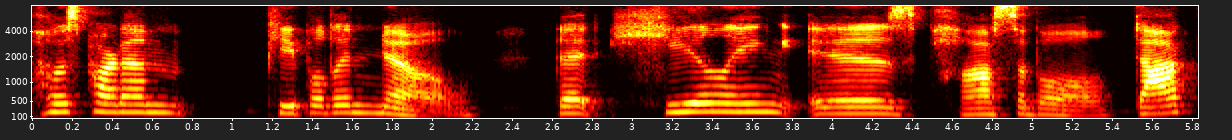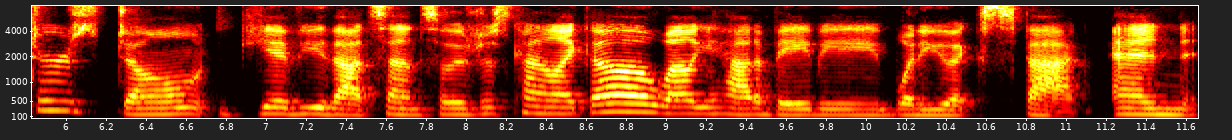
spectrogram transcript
postpartum people to know that healing is possible. Doctors don't give you that sense. So they're just kind of like, oh, well, you had a baby. What do you expect? And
